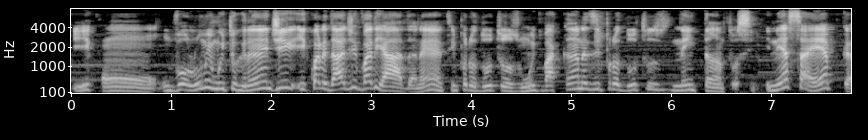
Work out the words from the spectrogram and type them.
e com um volume muito grande e qualidade variada, né? Tem, por produtos muito bacanas e produtos nem tanto, assim. E nessa época,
